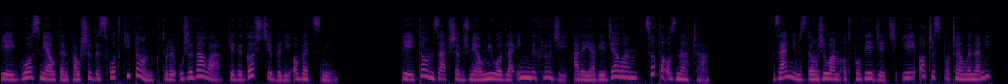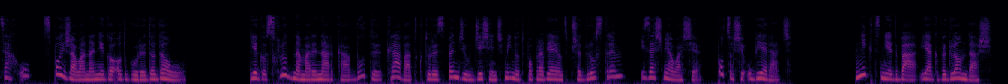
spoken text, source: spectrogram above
Jej głos miał ten fałszywy słodki ton, który używała, kiedy goście byli obecni. Jej ton zawsze brzmiał miło dla innych ludzi, ale ja wiedziałam, co to oznacza. Zanim zdążyłam odpowiedzieć, jej oczy spoczęły na micach u, spojrzała na niego od góry do dołu. Jego schludna marynarka, buty, krawat, który spędził dziesięć minut poprawiając przed lustrem i zaśmiała się, po co się ubierać. Nikt nie dba, jak wyglądasz.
